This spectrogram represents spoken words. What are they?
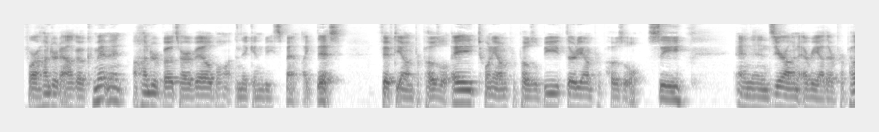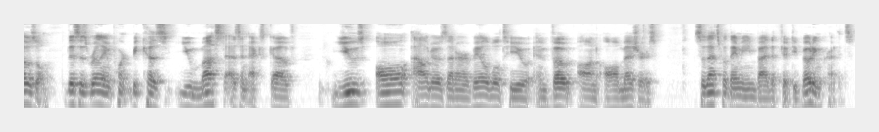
for a 100 algo commitment, 100 votes are available and they can be spent like this. 50 on proposal A, 20 on proposal B, 30 on proposal C, and then zero on every other proposal. This is really important because you must, as an XGov, use all algos that are available to you and vote on all measures. So that's what they mean by the 50 voting credits.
